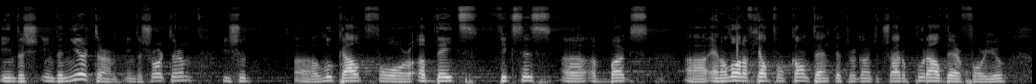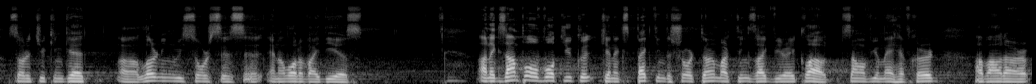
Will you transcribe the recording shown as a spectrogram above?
In the, in the near term, in the short term, you should uh, look out for updates, fixes uh, of bugs, uh, and a lot of helpful content that we're going to try to put out there for you so that you can get uh, learning resources and a lot of ideas. An example of what you could, can expect in the short term are things like V-Ray Cloud. Some of you may have heard about our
